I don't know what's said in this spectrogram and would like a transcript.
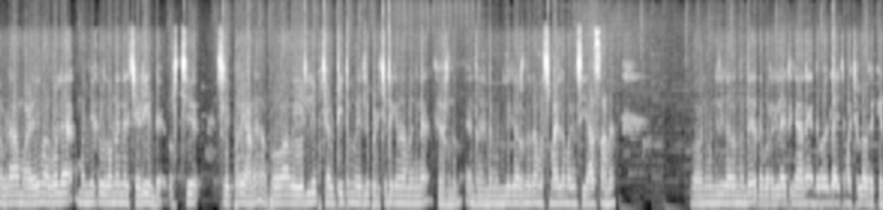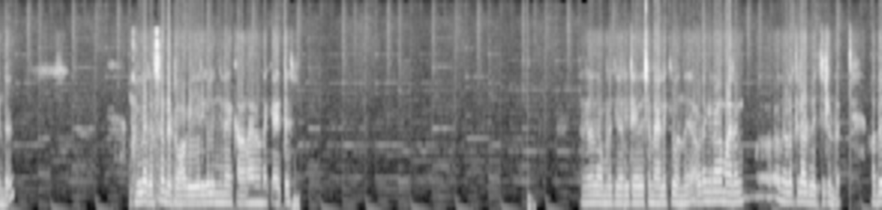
അവിടെ ആ മഴയും അതുപോലെ മഞ്ഞൊക്കെ ഉള്ളതുകൊണ്ട് തന്നെ ചെളിയുണ്ട്. കുറച്ച് സ്ലിപ്പറിയാണ് അപ്പോൾ ആ വെയിലിൽ ചവിട്ടിയിട്ടും വെയിലിൽ പിടിച്ചിട്ടൊക്കെയാണ് നമ്മളിങ്ങനെ കയറുന്നത്. എന്താ എന്റെ മുന്നിൽ കയറുന്നത് നമ്മുടെ സ്മൈലിന്റെ മകൻ സിയാസാണ് അപ്പോൾ അവന് മുന്നിൽ കയറുന്നുണ്ട്. എന്റെ പുറകിലായിട്ട് ഞാൻ എന്റെ പുറകിലായിട്ട് മറ്റുള്ളവരൊക്കെ ഉണ്ട്. നല്ല രസമുണ്ട് കേട്ടോ ആ വേരുകൾ ഇങ്ങനെ കാണാനൊക്കെ ആയിട്ട്. അങ്ങനെ നമ്മൾ കയറിയിട്ട് ഏകദേശം മേലേക്ക് വന്ന് അവിടെ ഇങ്ങനെ ആ മരം നീളത്തിൽ അവിടെ വെച്ചിട്ടുണ്ട്. അത്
